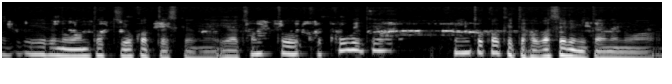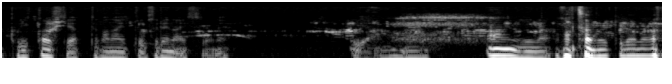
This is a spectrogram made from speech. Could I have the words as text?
ガブリエルのワンタッチ良かったですけどね。いや、ちゃんとここでフェイントかけて剥がせるみたいなのは繰り返してやっていかないとずれないですよね。いや、もう、安易な、また抜きだな。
